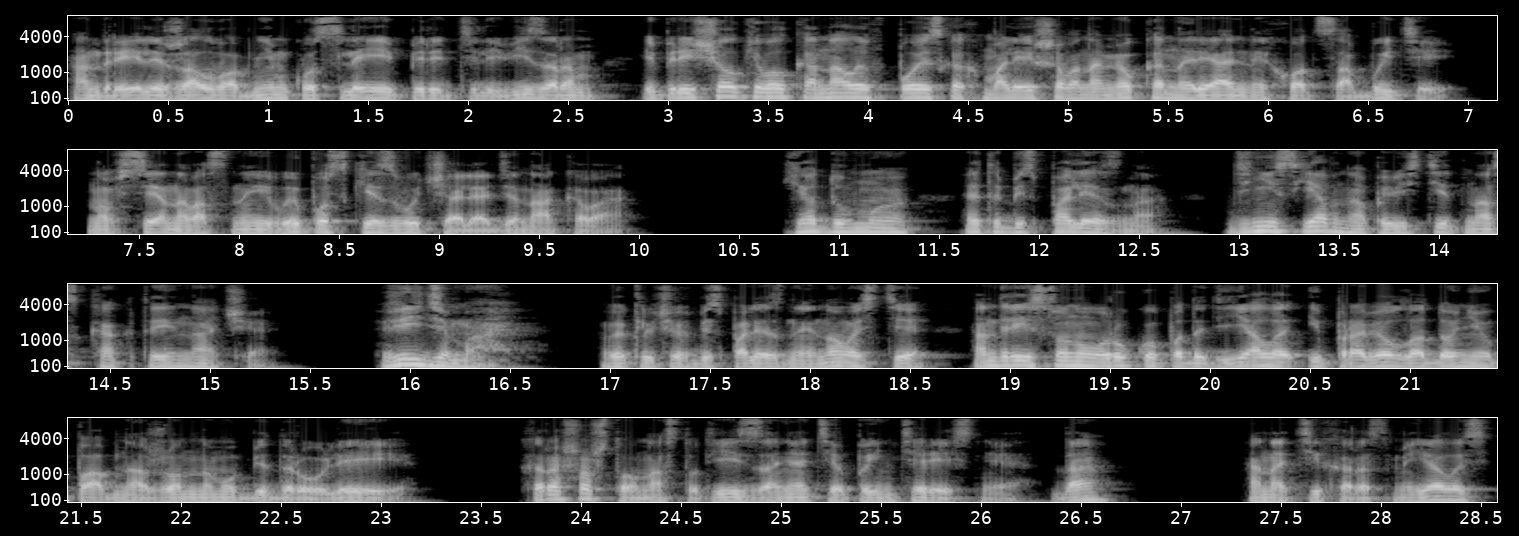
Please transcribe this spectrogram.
Андрей лежал в обнимку с Леей перед телевизором и перещелкивал каналы в поисках малейшего намека на реальный ход событий, но все новостные выпуски звучали одинаково. «Я думаю, это бесполезно. Денис явно оповестит нас как-то иначе». «Видимо». Выключив бесполезные новости, Андрей сунул руку под одеяло и провел ладонью по обнаженному бедру Леи. «Хорошо, что у нас тут есть занятия поинтереснее, да?» Она тихо рассмеялась,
